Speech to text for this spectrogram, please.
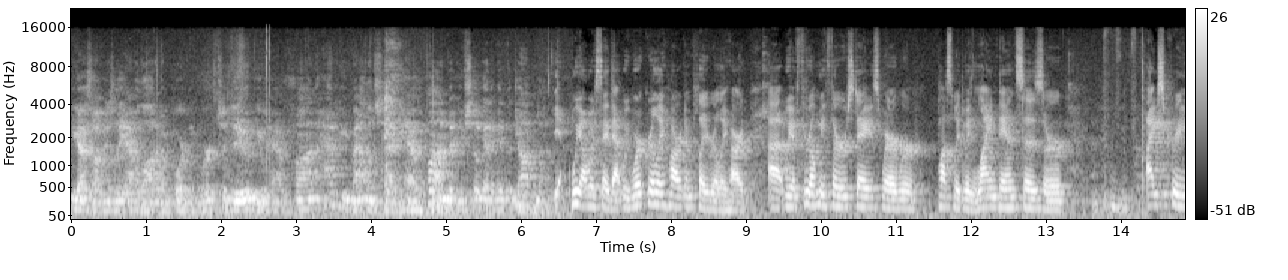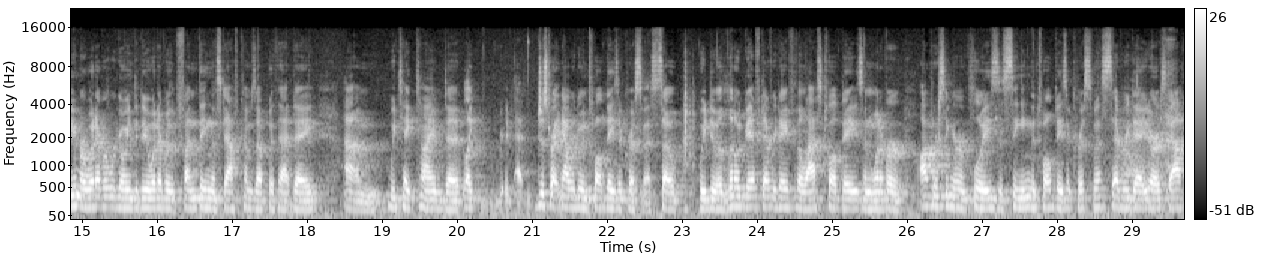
You guys obviously have a lot of important work to do. You have fun. How do you balance that? You have fun, but you've still got to get the job done. Yeah, we always say that. We work really hard and play really hard. Uh, we have Thrill Me Thursdays where we're possibly doing line dances or ice cream or whatever we're going to do, whatever fun thing the staff comes up with that day. Um, we take time to, like, just right now we're doing 12 days of Christmas. So we do a little gift every day for the last 12 days, and one of our opera singer employees is singing the 12 days of Christmas every day to our staff.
